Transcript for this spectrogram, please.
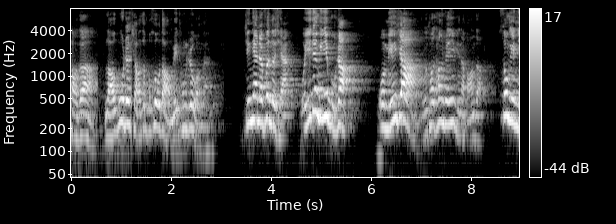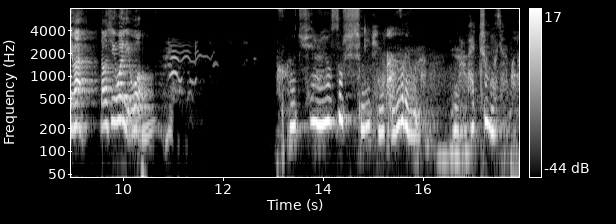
嫂子，老顾这小子不厚道，没通知我们。今天这份子钱我一定给你补上。我名下有套汤臣一品的房子，送给你们当新婚礼物。朋友居然要送什么一品的房子给我们，哪来这么有钱的朋友？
